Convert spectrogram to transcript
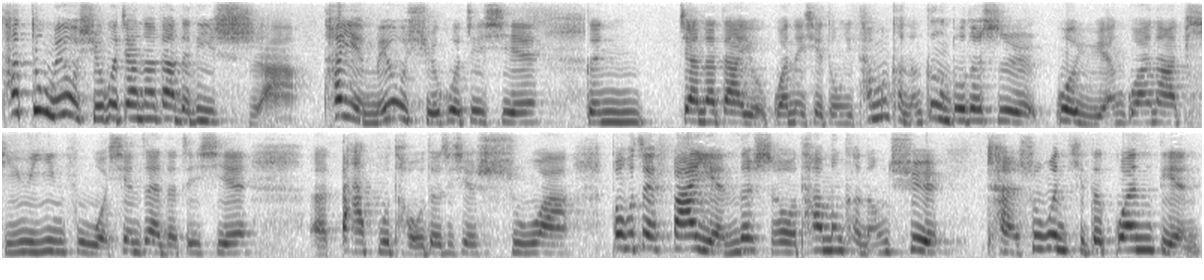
他都没有学过加拿大的历史啊，他也没有学过这些跟。加拿大有关的一些东西，他们可能更多的是过语言关啊，疲于应付我现在的这些呃大部头的这些书啊，包括在发言的时候，他们可能去阐述问题的观点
